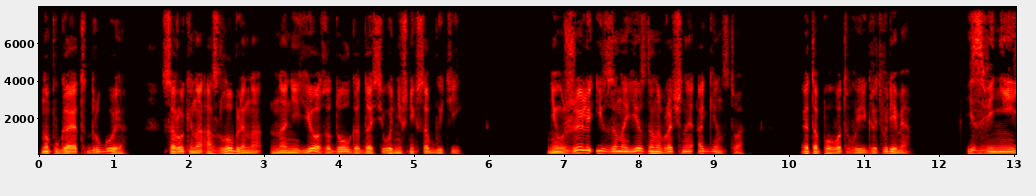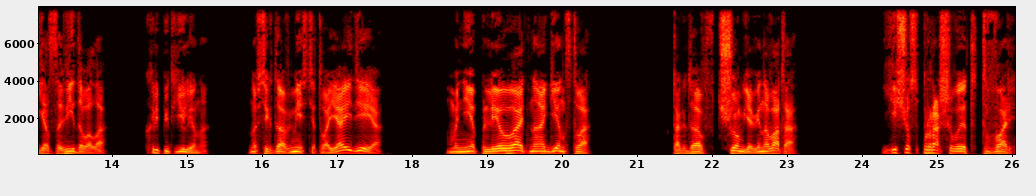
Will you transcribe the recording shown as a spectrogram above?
Но пугает другое. Сорокина озлоблена на нее задолго до сегодняшних событий. Неужели из-за наезда на брачное агентство? Это повод выиграть время. «Извини, я завидовала!» — хрипит Елена. «Навсегда вместе твоя идея?» «Мне плевать на агентство!» «Тогда в чем я виновата?» «Еще спрашивает тварь!»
